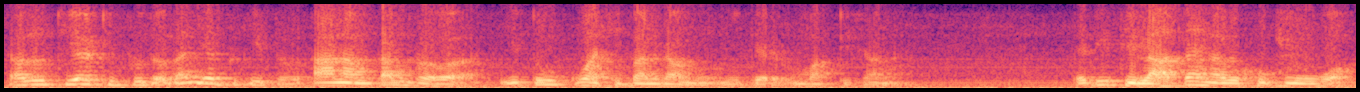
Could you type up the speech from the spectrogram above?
Kalau dia dibutuhkan ya begitu, tanamkan bahwa itu kewajiban kamu mikir umat di sana. Jadi dilatih ngaku hukum wah.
